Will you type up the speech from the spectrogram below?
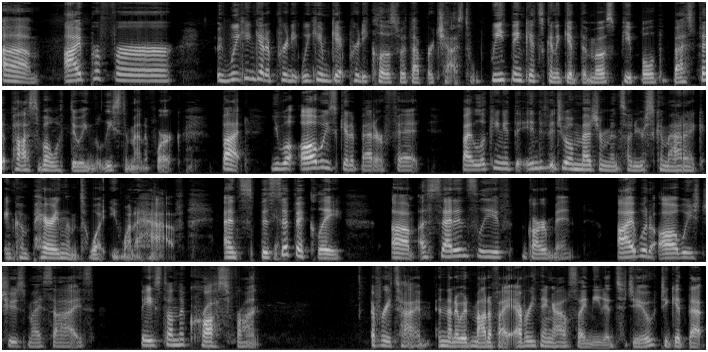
um, I prefer we can get a pretty we can get pretty close with upper chest. We think it's going to give the most people the best fit possible with doing the least amount of work. But you will always get a better fit by looking at the individual measurements on your schematic and comparing them to what you want to have. And specifically, yeah. um, a set-in sleeve garment, I would always choose my size based on the cross front every time. And then I would modify everything else I needed to do to get that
